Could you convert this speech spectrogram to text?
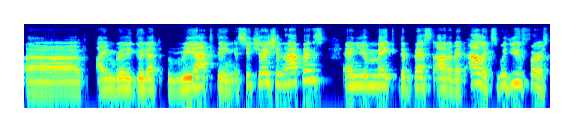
I'm really good at reacting. A situation happens, and you make the best out of it. Alex, with you first.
